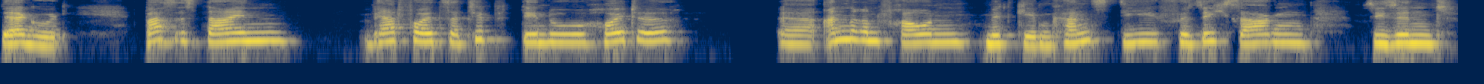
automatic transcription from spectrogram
Sehr gut. Was ist dein wertvollster Tipp, den du heute äh, anderen Frauen mitgeben kannst, die für sich sagen, sie sind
